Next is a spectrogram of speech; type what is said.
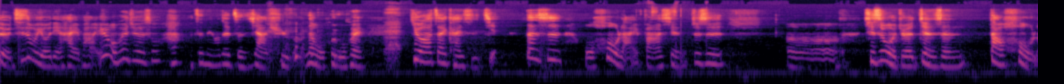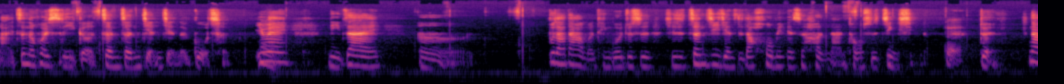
对，其实我有点害怕，因为我会觉得说，啊，我真的要再增下去吗？那我会不会又要再开始减？但是我后来发现，就是呃，其实我觉得健身到后来真的会是一个增增减减的过程，因为你在。嗯，不知道大家有没有听过，就是其实增肌减脂到后面是很难同时进行的。对对，那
